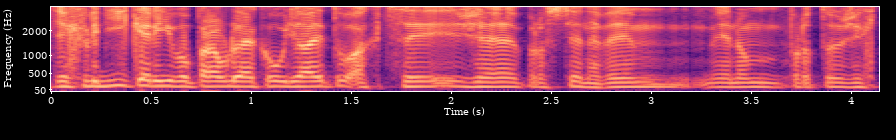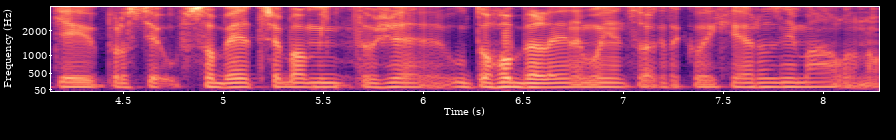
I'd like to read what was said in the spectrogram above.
těch lidí, kteří opravdu jako udělají tu akci, že prostě nevím, jenom proto, že chtějí prostě v sobě třeba mít to, že u toho byli nebo něco, tak takových je hrozně málo, no.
